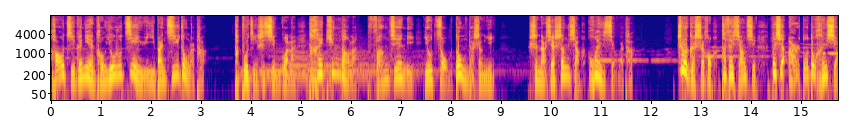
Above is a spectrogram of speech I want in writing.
好几个念头犹如箭雨一般击中了他。他不仅是醒过来，他还听到了房间里有走动的声音，是那些声响唤醒了他。这个时候，他才想起那些耳朵都很小。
